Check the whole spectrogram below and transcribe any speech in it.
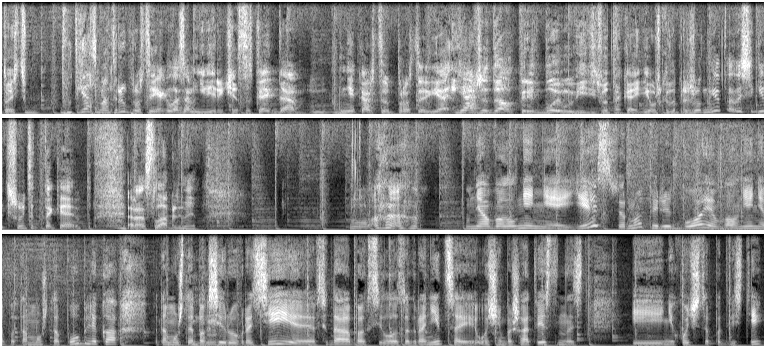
То есть, вот я смотрю, просто я глазам не верю, честно сказать, да. Мне кажется, просто я, я ожидал перед боем увидеть вот такая девушка напряженная. Нет, она сидит, шутит, такая расслабленная. У меня волнение есть, все равно перед боем волнение, потому что публика, потому что я боксирую в России, я всегда боксировала за границей, очень большая ответственность, и не хочется подвести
